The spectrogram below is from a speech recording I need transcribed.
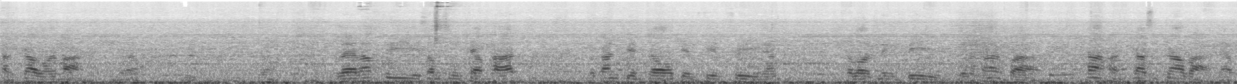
8,900 บาทนะครับและรับฟรีซัมซุงแคมพาสประกันเปลี่ยนจอเปลี่ยนฟิล์มฟรีนะครับตลอด 1 ปีมูลค่ากว่า 5,099 บาทนะครับ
